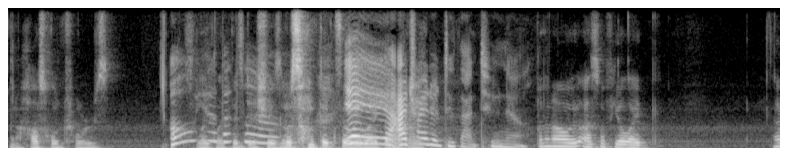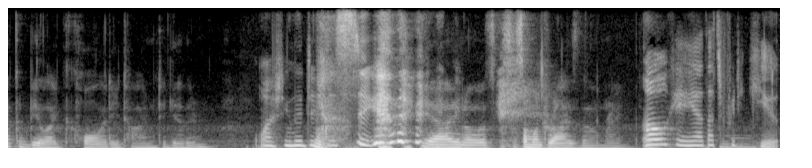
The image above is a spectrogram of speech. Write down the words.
you know, household chores, Oh so like yeah, like the dishes a... or something. yeah, yeah, like yeah. that, I right? try to do that too now. But then I also feel like that could be like quality time together. Washing the dishes together. yeah, you know, someone dries them, right? Oh, okay, yeah, that's pretty cute.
